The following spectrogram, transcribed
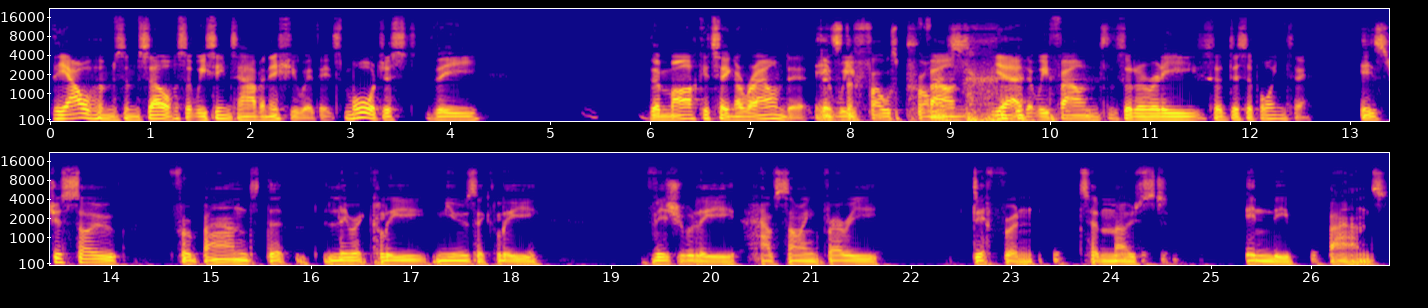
the albums themselves that we seem to have an issue with. It's more just the the marketing around it that we the false promise. found. yeah, that we found sort of really sort of disappointing. it's just so for a band that lyrically, musically, visually have something very different to most indie bands.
